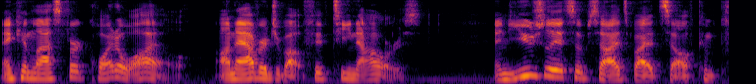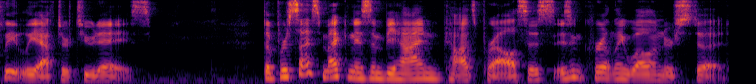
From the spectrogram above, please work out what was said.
and can last for quite a while, on average about 15 hours. And usually it subsides by itself completely after two days. The precise mechanism behind Todd's paralysis isn't currently well understood,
